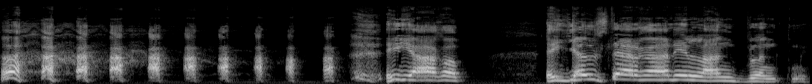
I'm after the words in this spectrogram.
Jakob en jou ster gaan nie lank blink nie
